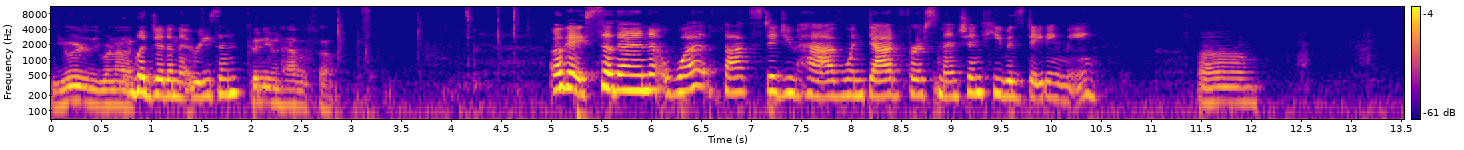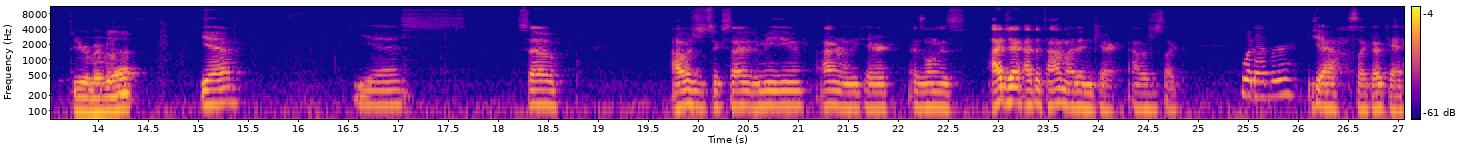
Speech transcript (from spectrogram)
you were. You were not. A legitimate reason. Couldn't even have a phone. Okay, so then what thoughts did you have when dad first mentioned he was dating me? Um. Do you remember that? Yeah. Yes. So, I was just excited to meet you. I don't really care as long as I at the time I didn't care. I was just like, Whatever. yeah. It's like okay.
